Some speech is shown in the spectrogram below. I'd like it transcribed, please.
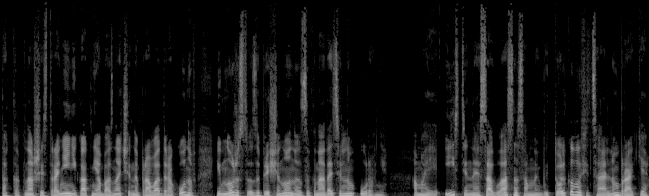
так как в нашей стране никак не обозначены права драконов и множество запрещено на законодательном уровне. А моя истинная согласна со мной быть только в официальном браке».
